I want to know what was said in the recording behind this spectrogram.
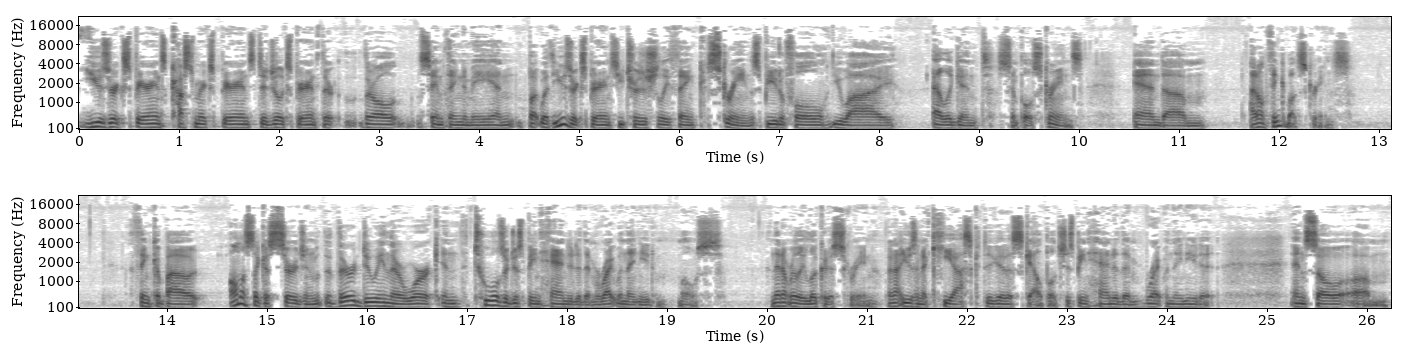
user experience, customer experience, digital experience, they're they're all the same thing to me. And but with user experience, you traditionally think screens, beautiful UI, elegant, simple screens. And um, I don't think about screens. I think about almost like a surgeon. They're doing their work, and the tools are just being handed to them right when they need them most. And they don't really look at a screen. They're not using a kiosk to get a scalpel. It's just being handed to them right when they need it. And so um,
